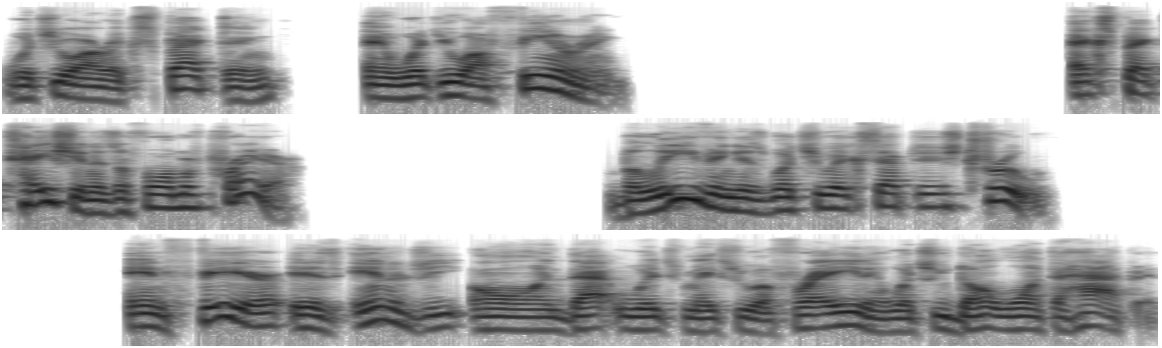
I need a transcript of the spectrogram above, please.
what you are expecting, and what you are fearing. Expectation is a form of prayer. Believing is what you accept is true. And fear is energy on that which makes you afraid and what you don't want to happen.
